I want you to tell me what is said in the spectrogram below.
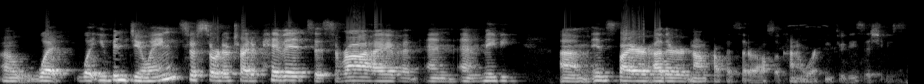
uh, what what you've been doing to sort of try to pivot to survive and and and maybe um, inspire other nonprofits that are also kind of working through these issues.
